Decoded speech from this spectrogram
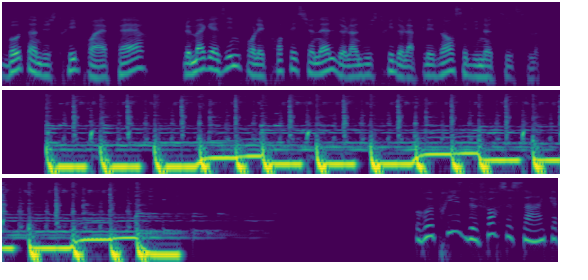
Boatindustrie.fr, le magazine pour les professionnels de l'industrie de la plaisance et du nautisme. Reprise de Force 5,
